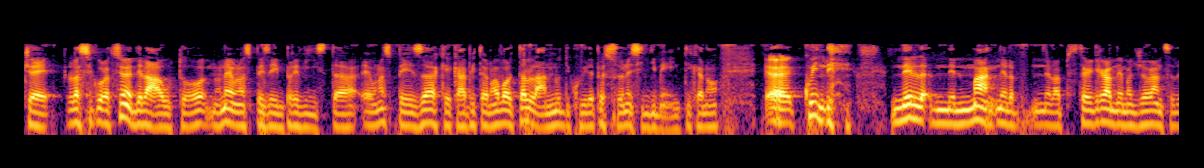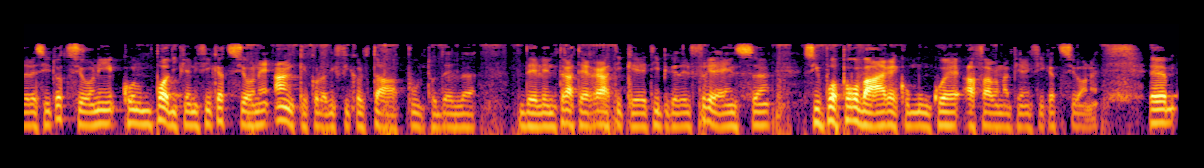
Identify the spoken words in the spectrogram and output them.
Cioè l'assicurazione dell'auto non è una spesa imprevista, è una spesa che capita una volta all'anno di cui le persone si dimenticano. Eh, quindi nel, nel ma- nella, nella stragrande maggioranza delle situazioni, con un po' di pianificazione, anche con la difficoltà appunto del, delle entrate erratiche tipiche del freelance, si può provare comunque a fare una pianificazione. Eh,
